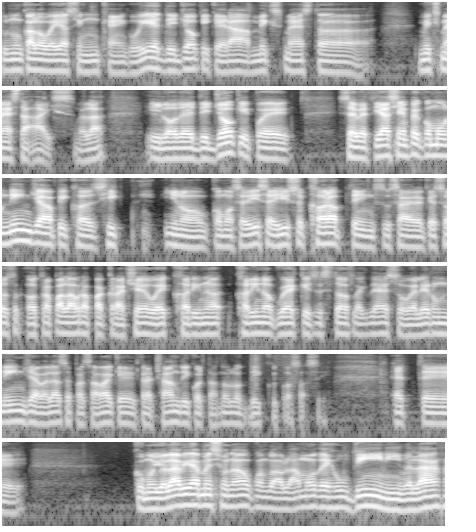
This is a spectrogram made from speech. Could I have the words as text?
tú nunca lo veías sin un Kango. Y el jockey que era Mixmaster, Mixmaster Ice, ¿verdad? Y lo de jockey pues se vestía siempre como un ninja because he, you know, como se dice, he used to cut up things, tú sabes, que es otra palabra para cracheo, es cutting up, cutting up records and stuff like that. So él era un ninja, ¿verdad? Se pasaba que crachando y cortando los discos y cosas así. Este, como yo le había mencionado cuando hablamos de Houdini, ¿verdad?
